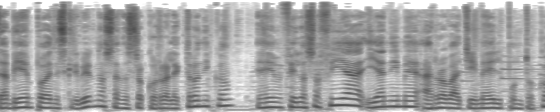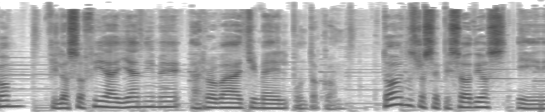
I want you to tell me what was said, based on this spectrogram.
También pueden escribirnos a nuestro correo electrónico en filosofía y anime filosofía y anime. Todos nuestros episodios y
